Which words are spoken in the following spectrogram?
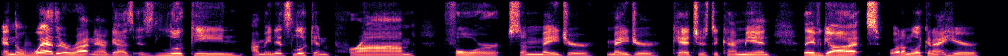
And the weather right now, guys, is looking, I mean, it's looking prime for some major, major catches to come in. They've got what I'm looking at here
